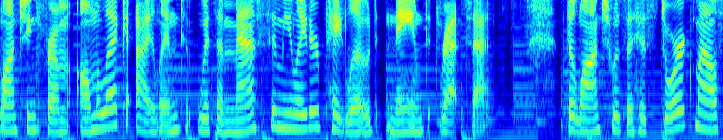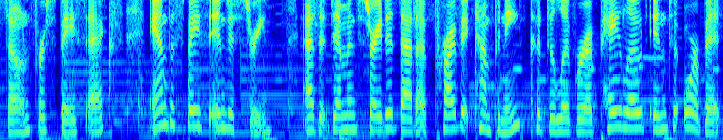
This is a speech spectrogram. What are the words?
launching from Omelek Island with a mass simulator payload named RATSAT. The launch was a historic milestone for SpaceX and the space industry, as it demonstrated that a private company could deliver a payload into orbit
